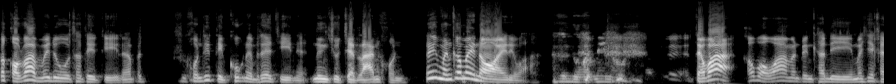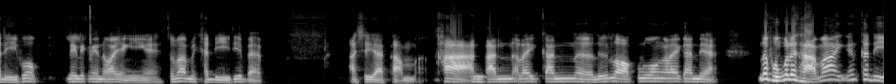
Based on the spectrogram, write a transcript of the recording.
ปรากฏว่าไปดูสถิตินะ คนที่ติดคุกในประเทศจีนเนี่ยหนึ่งจุดเจ็ดล้านคน เฮ้ยมันก็ไม่น้อยนี่หว่าไม่น้อยไม่น้อย แต่ว่าเขาบอกว่ามันเป็นคดีไม่ใช่คดีพวกเล็กๆน้อยๆอย่างนี้ไงส่วนมากเป็นคดีที่แบบอาชญากรรมอะฆ่ากันอะไรกันเออหรือหลอกลวงอะไรกันเนี่ย แล้วผมก็เลยถามว่างั้นคดี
